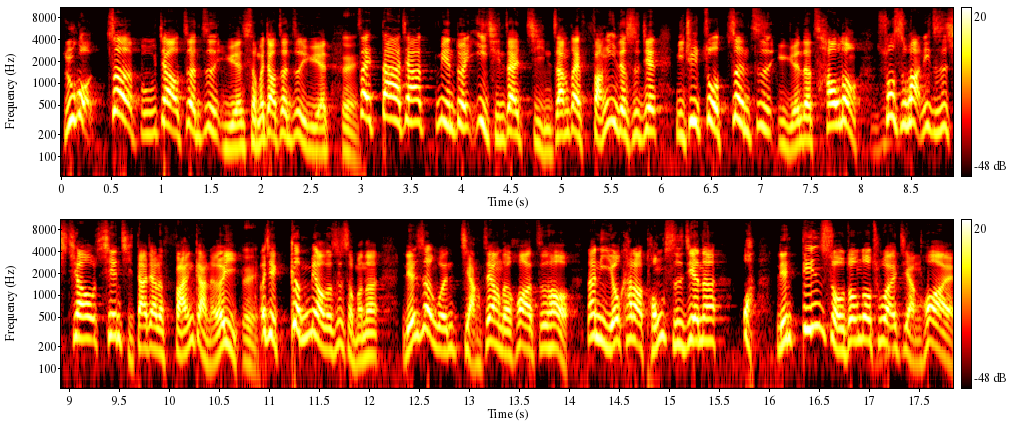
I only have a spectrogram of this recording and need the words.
如果这不叫政治语言，什么叫政治语言？对，在大家面对疫情在紧张、在防疫的时间，你去做政治语言的操弄，说实话，你只是挑掀起大家的反感而已。对，而且更妙的是什么呢？连胜文讲这样的话之后，那你又看到同时间呢？哇，连丁守中都出来讲话哎，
